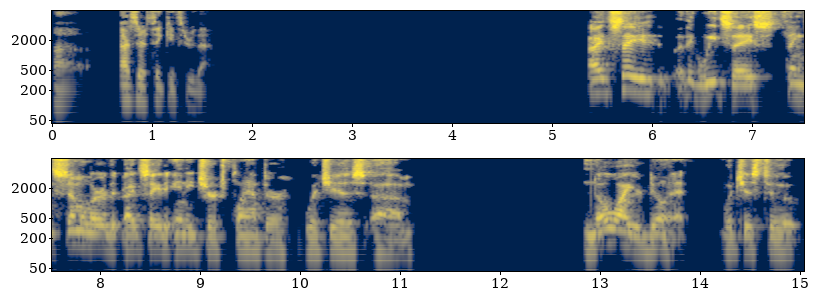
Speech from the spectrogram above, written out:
uh, as they're thinking through that? I'd say, I think we'd say things similar that I'd say to any church planter, which is um, know why you're doing it, which is to,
